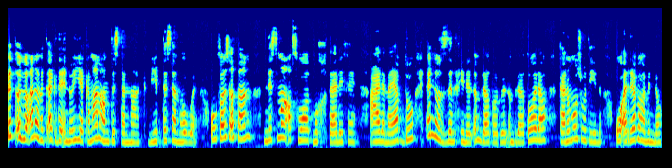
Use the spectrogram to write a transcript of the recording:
بتقول له أنا متأكدة إنه هي كمان عم تستناك بيبتسم هو. وفجأة نسمع أصوات مختلفة على ما يبدو إنه الزنخين الإمبراطور والإمبراطورة كانوا موجودين وقربها منه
